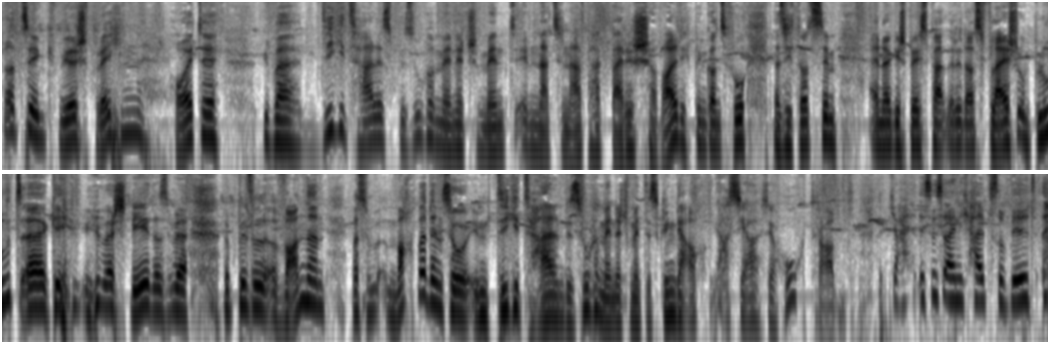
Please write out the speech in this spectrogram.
Frau Zink, wir sprechen heute digitales Besuchermanagement im Nationalpark Bayerischer Wald. Ich bin ganz froh, dass ich trotzdem einer Gesprächspartnerin aus Fleisch und Blut äh, gegenüberstehe, dass wir ein bisschen wandern. Was macht man denn so im digitalen Besuchermanagement? Das klingt ja auch ja, sehr, sehr hochtrabend. Ja, es ist eigentlich halb so wild.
